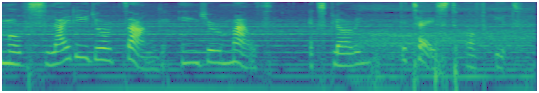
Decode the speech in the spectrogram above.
Move slightly your tongue in your mouth, exploring the taste of it.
